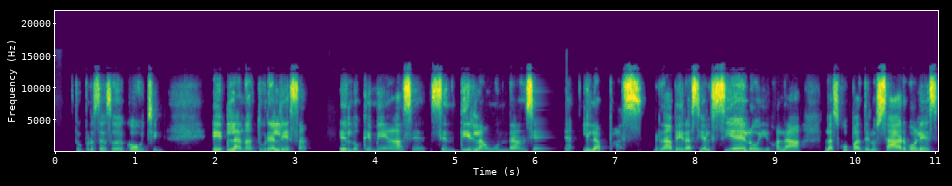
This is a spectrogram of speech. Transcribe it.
tu proceso de coaching. Eh, la naturaleza es lo que me hace sentir la abundancia y la paz, ¿verdad? Ver hacia el cielo y ojalá las copas de los árboles.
